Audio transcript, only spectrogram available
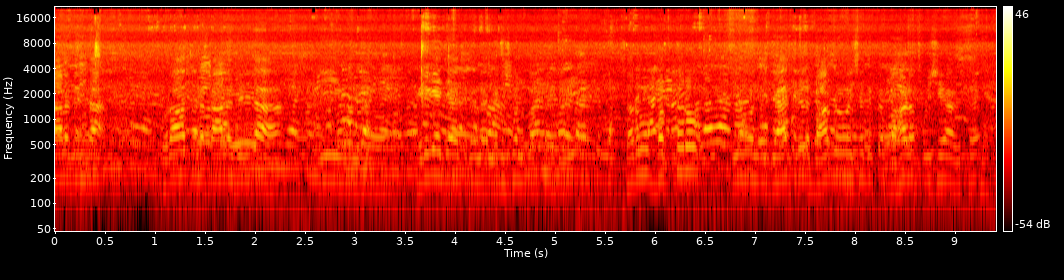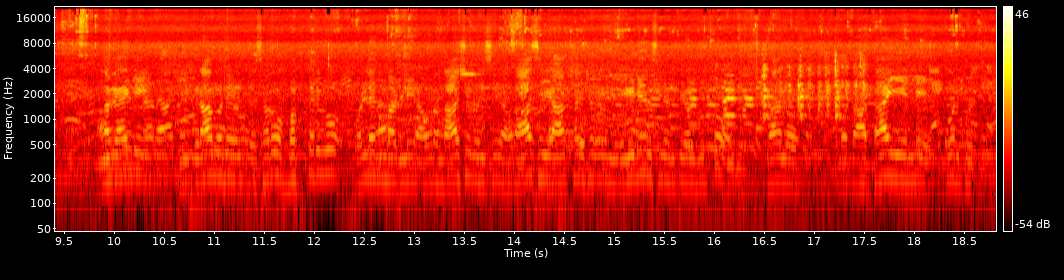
ಕಾಲದಿಂದ ಪುರಾತನ ಕಾಲದಿಂದ ಈ ಒಂದು ಅಡುಗೆ ಜಾತ್ರೆಯನ್ನು ನಡೆಸ್ಕೊಂಡು ಬರ್ತಾ ಇದ್ದೀವಿ. ಸರ್ವ ಭಕ್ತರು ಈ ಒಂದು ಜಾತ್ರೆಯಲ್ಲಿ ಭಾಗವಹಿಸೋದಕ್ಕೆ ಬಹಳ ಖುಷಿ ಆಗುತ್ತೆ. ಹಾಗಾಗಿ ಈ ಗ್ರಾಮದ ಸರ್ವ ಭಕ್ತರಿಗೂ ಒಳ್ಳೇದು ಮಾಡಲಿ. ಅವರನ್ನು ಆಶೀರ್ವಹಿಸಿ ಅವರ ಆಸೆಯ, ಆಕಾಂಕ್ಷೆಗಳನ್ನು ಈಡೇರಿಸಲಿ ಅಂತ ಹೇಳ್ಬಿಟ್ಟು ನಾನು ಮತ್ತು ಆ ತಾಯಿಯಲ್ಲಿ ಕೋರ್ಕೊಳ್ತೀನಿ.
